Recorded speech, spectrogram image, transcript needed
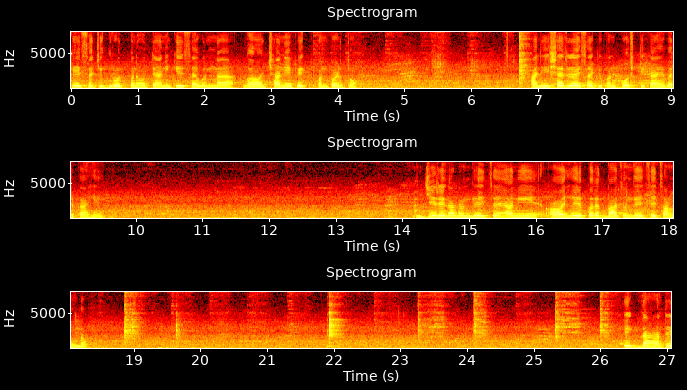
केसाची ग्रोथ पण होते आणि केसावरना छान इफेक्ट पण पडतो. आणि शरीरासाठी पण पौष्टिक आहे बरं का हे. जिरे घालून घ्यायचं आहे आणि हे परत भाजून घ्यायचं आहे चांगलं. एक दहा ते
